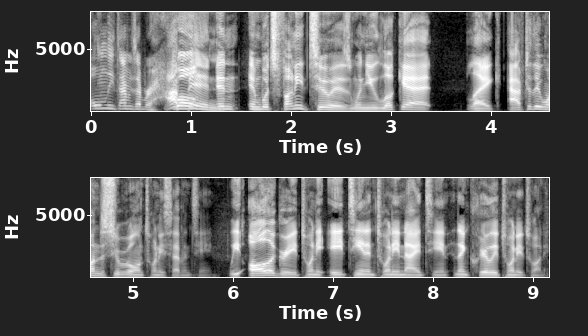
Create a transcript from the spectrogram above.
only time it's ever happened. Well, and and what's funny too is when you look at like after they won the Super Bowl in 2017, we all agreed 2018 and 2019, and then clearly 2020.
